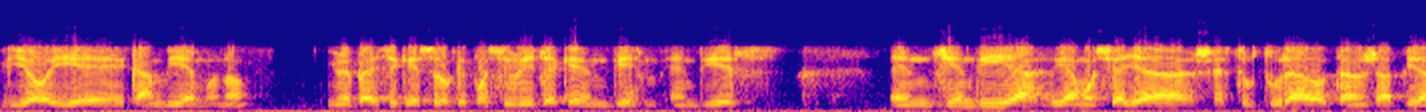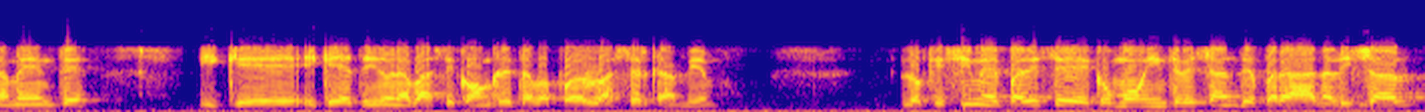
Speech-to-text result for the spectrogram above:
y hoy cambiemos no y me parece que eso es lo que posibilita que en 10 en 10 en 100 días digamos se haya estructurado tan rápidamente y que y que haya tenido una base concreta para poderlo hacer también lo que sí me parece como interesante para analizar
